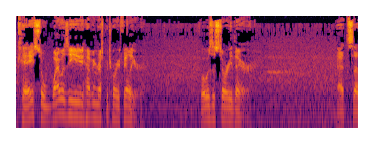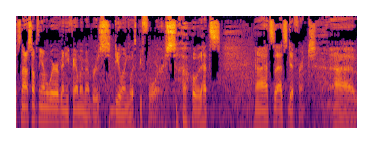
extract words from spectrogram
Okay, so why was he having respiratory failure? What was the story there? That's that's not something I'm aware of any family members dealing with before. So that's uh, that's that's different. Uh,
